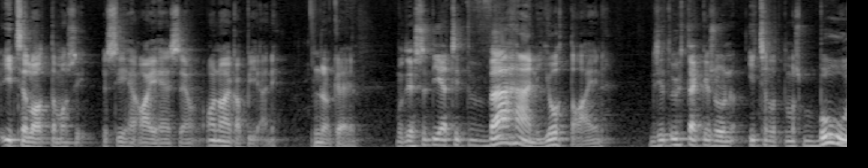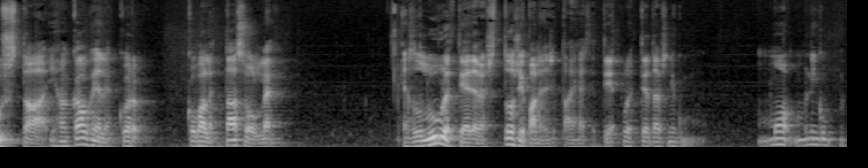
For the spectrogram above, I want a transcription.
itseluottamus siihen aiheeseen on aika pieni. Okei. Okay. Mutta jos sä tiedät sitten vähän jotain, niin sitten yhtäkkiä sun itseluottamus boostaa ihan kauhealle kor- kovalle tasolle, Ja sä luulet tietävästi tosi paljon siitä aiheesta, että luulet tietävästi niin kuin, mo, niin kuin,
